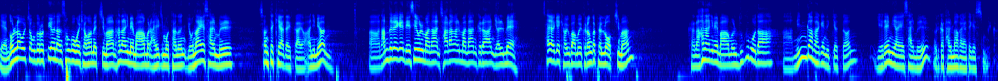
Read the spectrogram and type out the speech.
예, 놀라울 정도로 뛰어난 성공을 경험했지만 하나님의 마음을 알지 못하는 요나의 삶을 선택해야 될까요? 아니면 아, 남들에게 내세울 만한 자랑할 만한 그러한 열매, 사역의 결과물 그런 거 별로 없지만 그러나 하나님의 마음을 누구보다 아, 민감하게 느꼈던 예레미야의 삶을 우리가 닮아가야 되겠습니까?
